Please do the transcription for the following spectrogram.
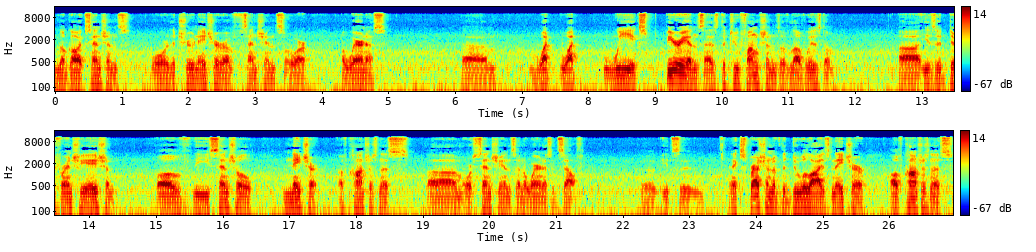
logoic sentience, or the true nature of sentience or awareness. Um, what what we experience as the two functions of love wisdom uh, is a differentiation of the essential nature of consciousness um, or sentience and awareness itself. Uh, it's a, an expression of the dualized nature of consciousness,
